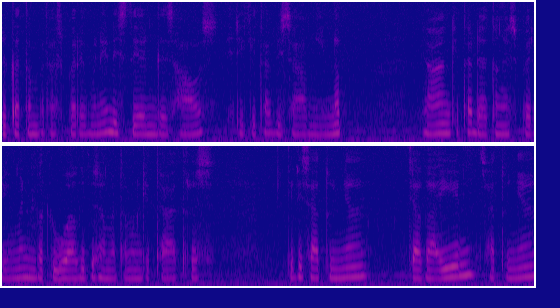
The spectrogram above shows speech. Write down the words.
dekat tempat eksperimennya di Student Guest House jadi kita bisa nginep ya kan kita datang eksperimen berdua gitu sama teman kita. Terus jadi satunya jagain satunya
